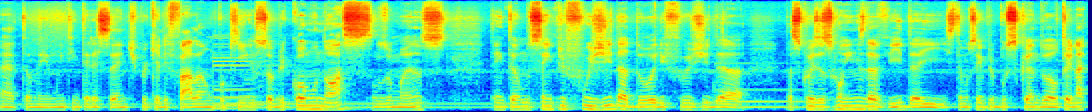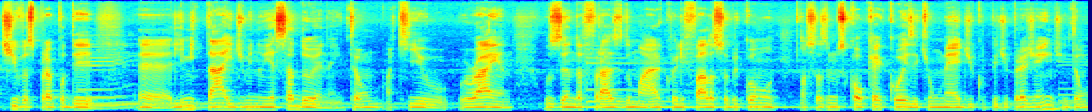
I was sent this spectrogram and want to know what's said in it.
é também muito interessante porque ele fala um pouquinho sobre como nós, os humanos, tentamos sempre fugir da dor e fugir da, das coisas ruins da vida e estamos sempre buscando alternativas para poder é, limitar e diminuir essa dor, né? Então aqui o Ryan, usando a frase do Marco, ele fala sobre como nós fazemos qualquer coisa que um médico pedir pra gente. Então,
